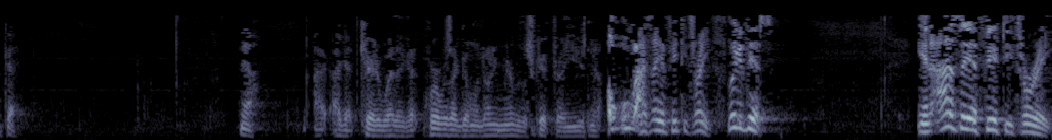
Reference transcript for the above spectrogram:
Okay. Now, I, I got carried away. Got, where was I going? I don't even remember the scripture I used now. Oh, oh, Isaiah 53. Look at this. In Isaiah 53,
